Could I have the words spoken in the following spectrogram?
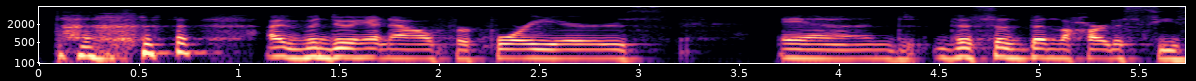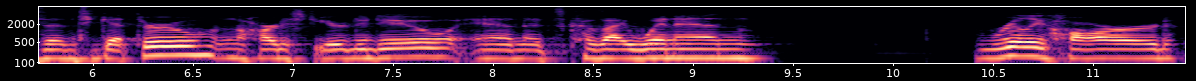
I've been doing it now for four years, and this has been the hardest season to get through and the hardest year to do. And it's because I went in really hard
